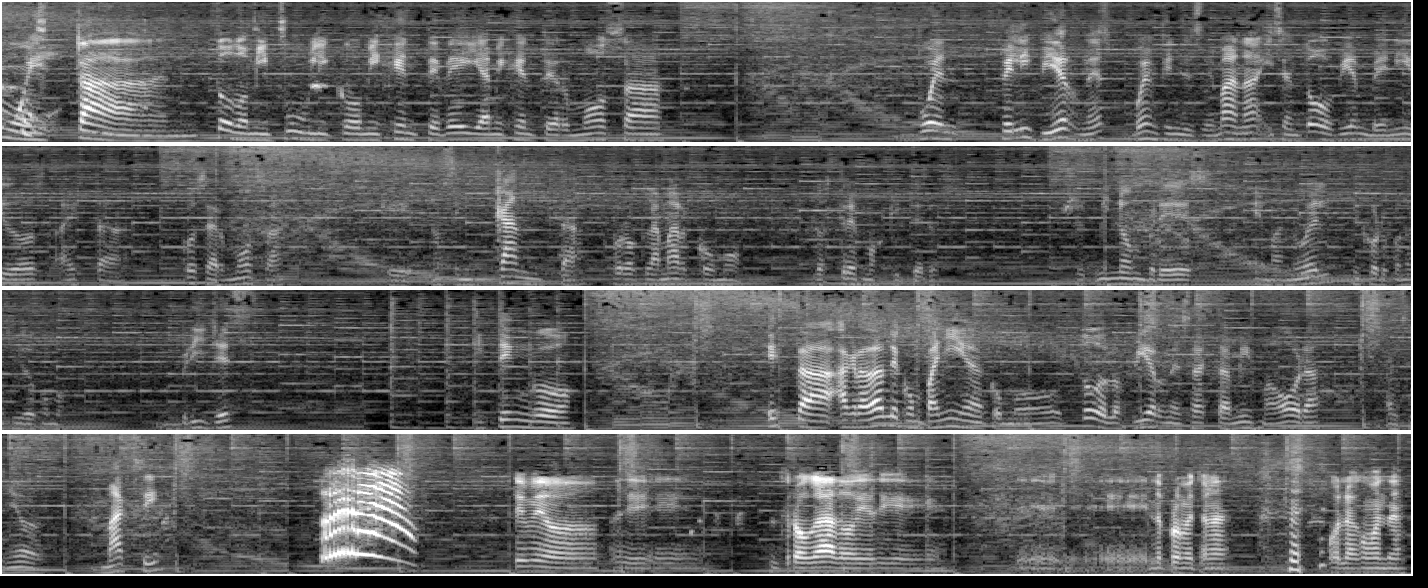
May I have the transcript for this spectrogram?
¿Cómo están? Todo mi público, mi gente bella, mi gente hermosa. Buen, feliz viernes, buen fin de semana y sean todos bienvenidos a esta cosa hermosa que nos encanta proclamar como los tres mosquiteros. Mi nombre es Emanuel, mejor conocido como Brilles. Y tengo esta agradable compañía, como todos los viernes a esta misma hora, al señor Maxi. Estoy medio eh, drogado y así que eh, eh, no prometo nada. Hola, ¿cómo andan?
